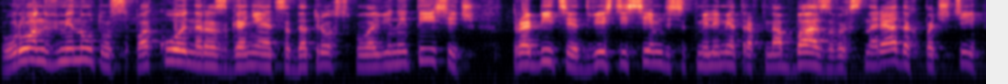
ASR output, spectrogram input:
Урон в минуту спокойно разгоняется до 3500, пробитие 270 мм на базовых снарядах, почти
